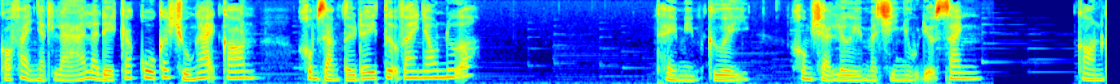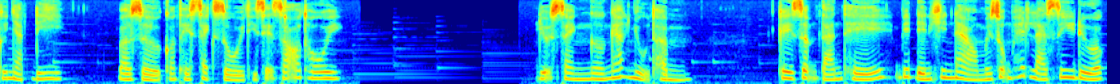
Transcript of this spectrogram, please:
có phải nhặt lá là để các cô các chú ngại con Không dám tới đây tựa vai nhau nữa? Thầy mỉm cười Không trả lời mà chỉ nhủ điệu xanh Con cứ nhặt đi Bao giờ con thấy sạch rồi thì sẽ rõ thôi. Điệu xanh ngơ ngác nhủ thầm Cây rậm tán thế Biết đến khi nào mới rụng hết lá si được?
